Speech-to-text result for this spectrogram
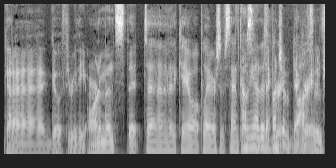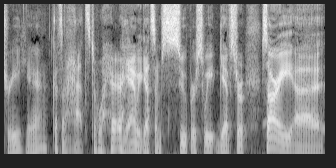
gotta go through the ornaments that uh, KOL players have sent us. Oh, yeah, there's a bunch of decorate a boxes. tree. Yeah, Got some hats to wear. yeah, we got some super sweet gifts from. Sorry, uh,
